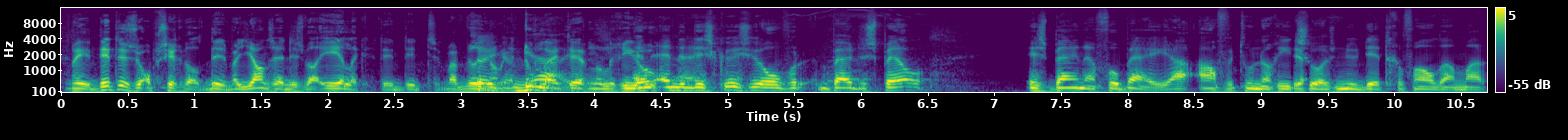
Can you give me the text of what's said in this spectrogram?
Nee, dit is op zich wel, dit, wat Jan zei, dit is wel eerlijk. Dit, dit, wat wil je nog? Doellijntechnologie ook. en, en de discussie over buitenspel is bijna voorbij. Ja, af en toe nog iets zoals nu dit geval dan, maar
